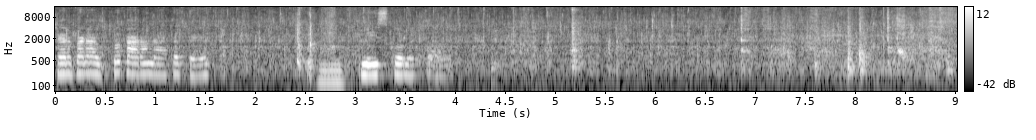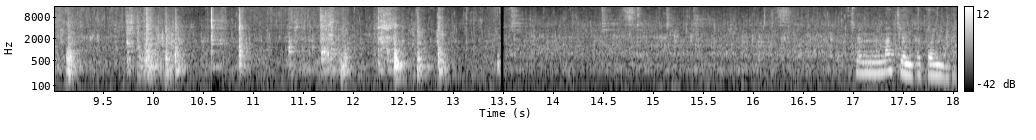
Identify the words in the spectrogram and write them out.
సరిపడా ఉప్పు కారం లేకపోతే తీసుకోలేదు కావాలి చిన్న చింతపండు.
